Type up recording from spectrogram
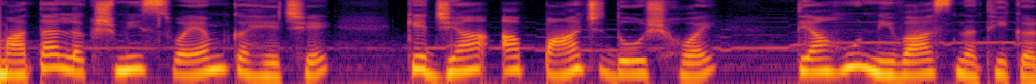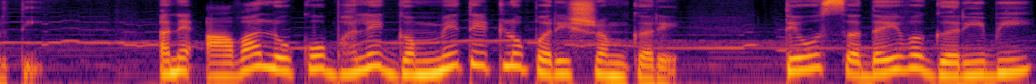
માતા લક્ષ્મી સ્વયં કહે છે કે જ્યાં આ પાંચ દોષ હોય, ત્યાં હું નિવાસ નથી કરતી. અને આવા લોકો ભલે ગમે તેટલો પરિશ્રમ કરે, તેઓ સદૈવ ગરીબી,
